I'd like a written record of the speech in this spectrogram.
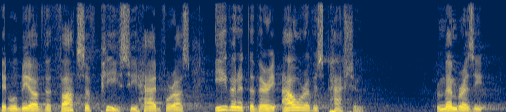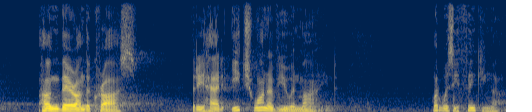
It will be of the thoughts of peace he had for us even at the very hour of his passion. Remember, as he hung there on the cross, that he had each one of you in mind. What was he thinking of?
